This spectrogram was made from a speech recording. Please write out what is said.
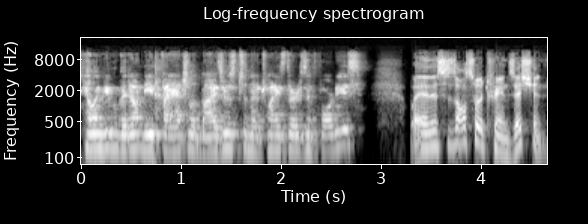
telling people they don't need financial advisors to their 20s, 30s, and 40s? And this is also a transition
